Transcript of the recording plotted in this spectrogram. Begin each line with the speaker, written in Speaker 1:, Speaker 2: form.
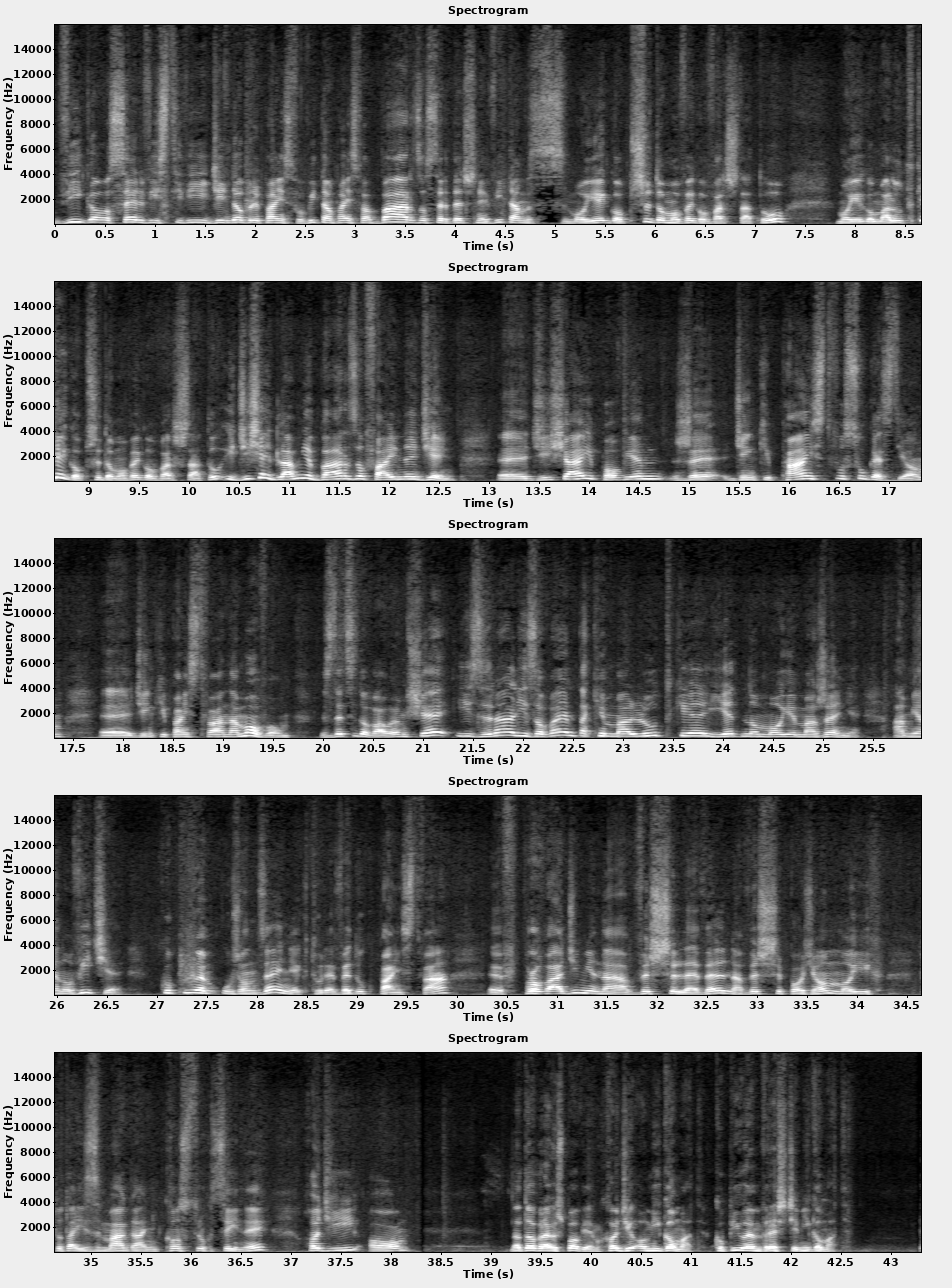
Speaker 1: Vigo Service TV. Dzień dobry Państwu. Witam Państwa bardzo serdecznie. Witam z mojego przydomowego warsztatu, mojego malutkiego przydomowego warsztatu. I dzisiaj dla mnie bardzo fajny dzień. E, Dzisiaj powiem, że dzięki Państwu sugestiom, e, dzięki Państwa namowom, zdecydowałem się i zrealizowałem takie malutkie jedno moje marzenie, a mianowicie kupiłem urządzenie, które według Państwa e, wprowadzi mnie na wyższy level, na wyższy poziom moich tutaj zmagań konstrukcyjnych. Chodzi o. No dobra, już powiem. Chodzi o migomat. Kupiłem wreszcie migomat.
